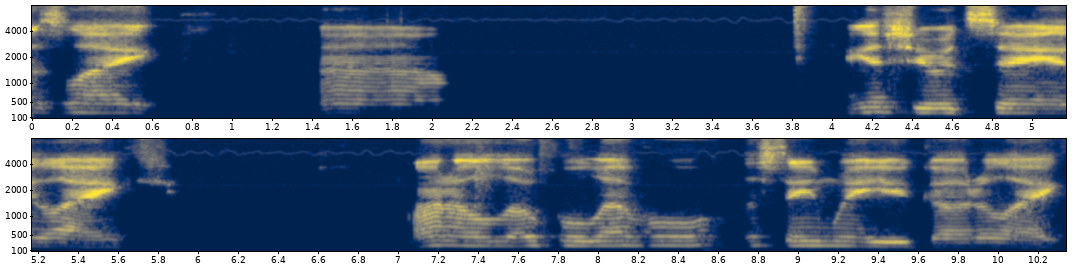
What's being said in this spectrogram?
as like uh, i guess you would say like on a local level the same way you go to like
